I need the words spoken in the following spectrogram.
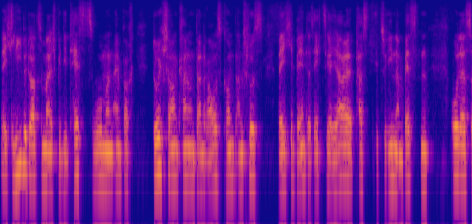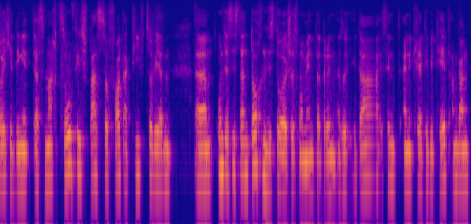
Ich liebe dort zum Beispiel die Tests, wo man einfach durchschauen kann und dann rauskommt am Schluss, welche Band der 60er Jahre passt zu Ihnen am besten oder solche Dinge. Das macht so viel Spaß, sofort aktiv zu werden und es ist dann doch ein historisches Moment da drin. Also da sind eine Kreativität am Gang,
